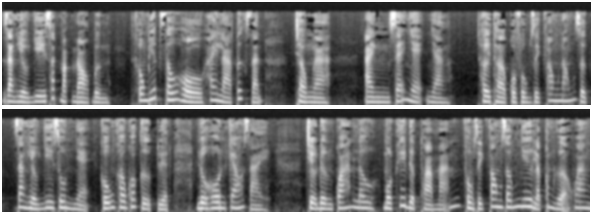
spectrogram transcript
Giang Hiểu Nhi sắt mặt đỏ bừng, không biết xấu hổ hay là tức giận. Chồng à, anh sẽ nhẹ nhàng. Hơi thở của Phùng Dịch Phong nóng rực, Giang Hiểu Nhi run nhẹ, cũng không có cự tuyệt, nụ hôn kéo dài. Chịu đựng quá lâu, một khi được thỏa mãn, Phùng Dịch Phong giống như là con ngựa hoang,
